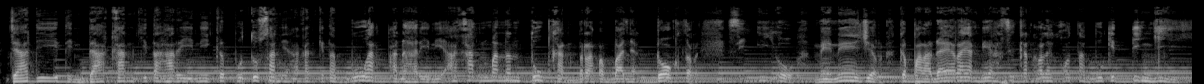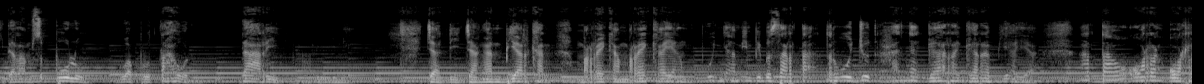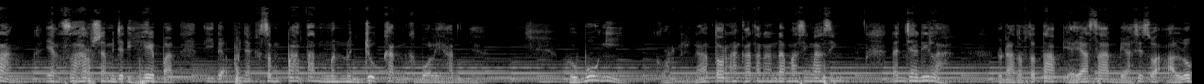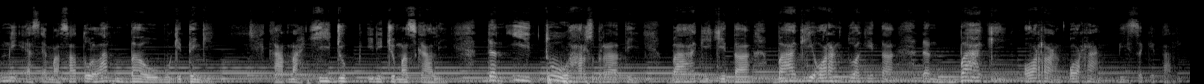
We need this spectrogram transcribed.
Jadi tindakan kita hari ini, keputusan yang akan kita buat pada hari ini akan menentukan berapa banyak dokter, CEO, manajer, kepala daerah yang dihasilkan oleh kota Bukit Tinggi dalam 10-20 tahun dari hari ini. Jadi jangan biarkan mereka-mereka yang punya mimpi besar tak terwujud hanya gara-gara biaya atau orang-orang yang seharusnya menjadi hebat tidak punya kesempatan menunjukkan kebolehannya. Hubungi koordinator angkatan Anda masing-masing dan jadilah donatur tetap Yayasan Beasiswa Alumni SMA 1 Lanbau Bukit Tinggi. Karena hidup ini cuma sekali dan itu harus berarti bagi kita, bagi orang tua kita dan bagi orang-orang di sekitar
